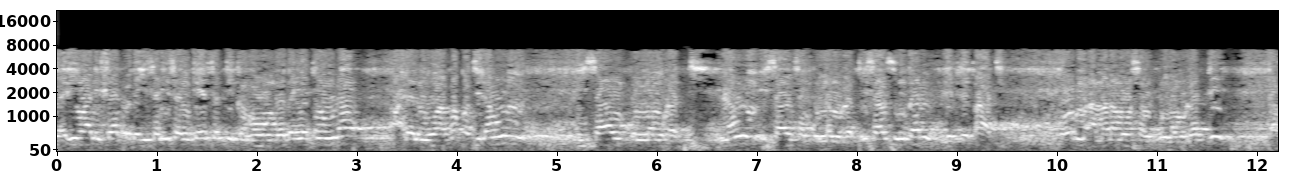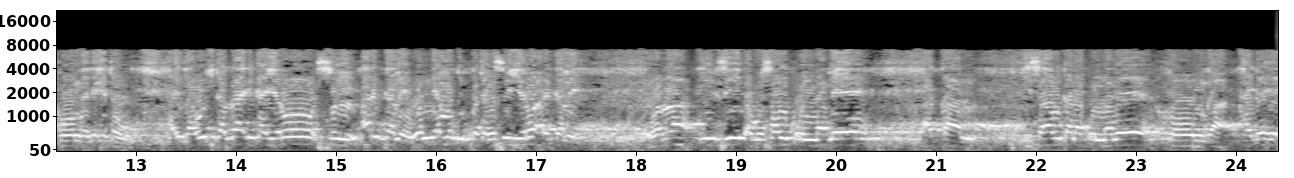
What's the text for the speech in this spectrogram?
دريوان إسان أديسني سن كيست كهم قده تأولا. على الموافقة لهم إسان كل مرد. لهم إسان سن كل مرد. إسان سن كان للثقات فرم أمنا موسى كل مرد. كهم قده تأولا إذا وجد ذلك يرو سن أرقمي. والنعم دبة سن يرو أرقمي. ورا إذي أبو سن كل أكان isaan kana qunnamee honga kagahe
